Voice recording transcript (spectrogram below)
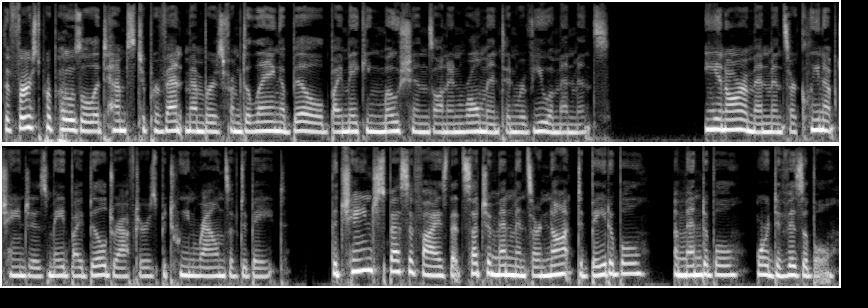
The first proposal attempts to prevent members from delaying a bill by making motions on enrollment and review amendments. E&R amendments are cleanup changes made by bill drafters between rounds of debate. The change specifies that such amendments are not debatable, amendable, or divisible,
